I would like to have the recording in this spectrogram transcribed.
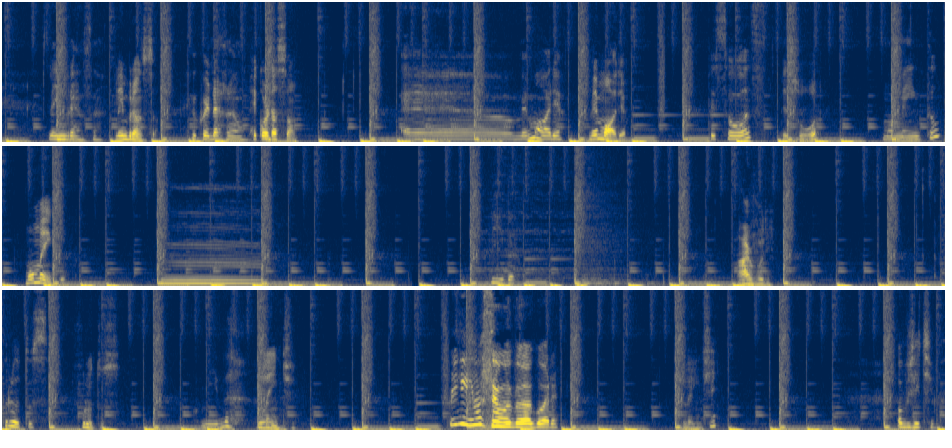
lembrança, lembrança, recordação, recordação, é... memória, memória, pessoas, pessoa, momento, momento, hum... vida, árvore, frutos, frutos, comida. lente, Por que você mudou agora? lente, Objetivo,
